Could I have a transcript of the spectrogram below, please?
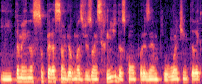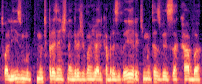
e também na superação de algumas visões rígidas, como, por exemplo, o anti-intelectualismo, muito presente na igreja evangélica brasileira, que muitas vezes acaba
